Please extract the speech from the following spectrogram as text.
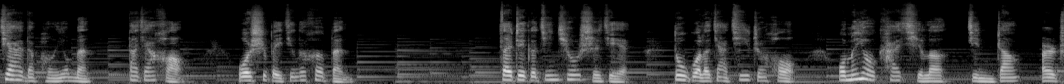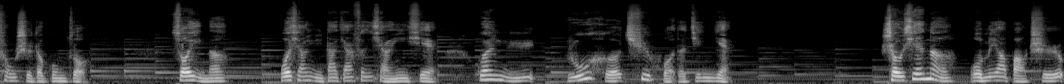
亲爱的朋友们，大家好，我是北京的赫本。在这个金秋时节，度过了假期之后，我们又开启了紧张而充实的工作。所以呢，我想与大家分享一些关于如何去火的经验。首先呢，我们要保持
